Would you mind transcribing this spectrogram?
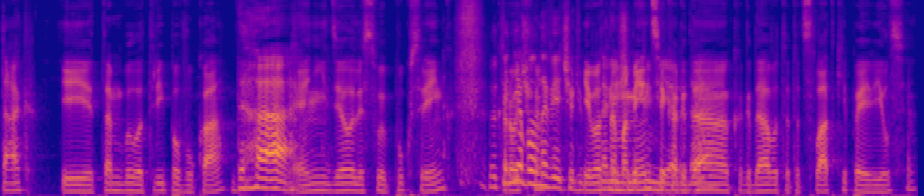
Так и там было три павука. Да. И они делали свой пукс-ринг. Ну ты не был на вечере И вот на, на моменте, премьеры, когда, да? когда вот этот сладкий появился,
